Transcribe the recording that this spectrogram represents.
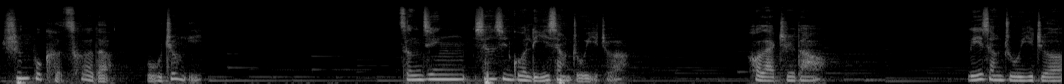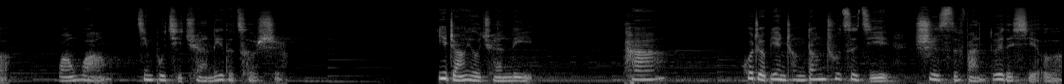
深不可测的不正义。曾经相信过理想主义者，后来知道，理想主义者往往经不起权力的测试。一掌有权力，他或者变成当初自己誓死反对的邪恶。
